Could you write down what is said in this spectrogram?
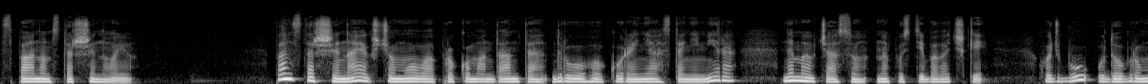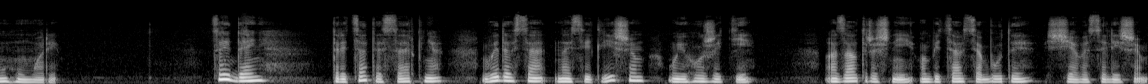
з паном старшиною. Пан старшина, якщо мова про команданта другого куреня Станіміра, не мав часу на пусті балачки, хоч був у доброму гуморі. Цей день, 30 серпня, видався найсвітлішим у його житті, а завтрашній обіцявся бути ще веселішим.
